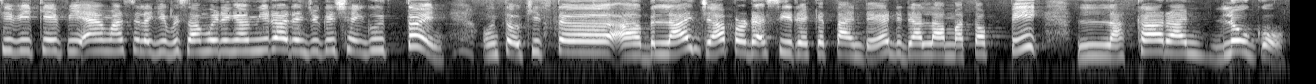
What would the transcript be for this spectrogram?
TV KPM masih lagi bersama dengan Mira dan juga Cikgu Tun untuk kita uh, belajar produksi reka tanda di dalam uh, topik lakaran logo.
